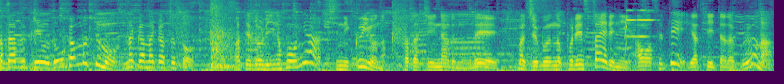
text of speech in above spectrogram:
片付けをどう頑張ってもなかなかちょっと当て取りの方にはしにくいような形になるので、まあ、自分のプレースタイルに合わせてやっていただくような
